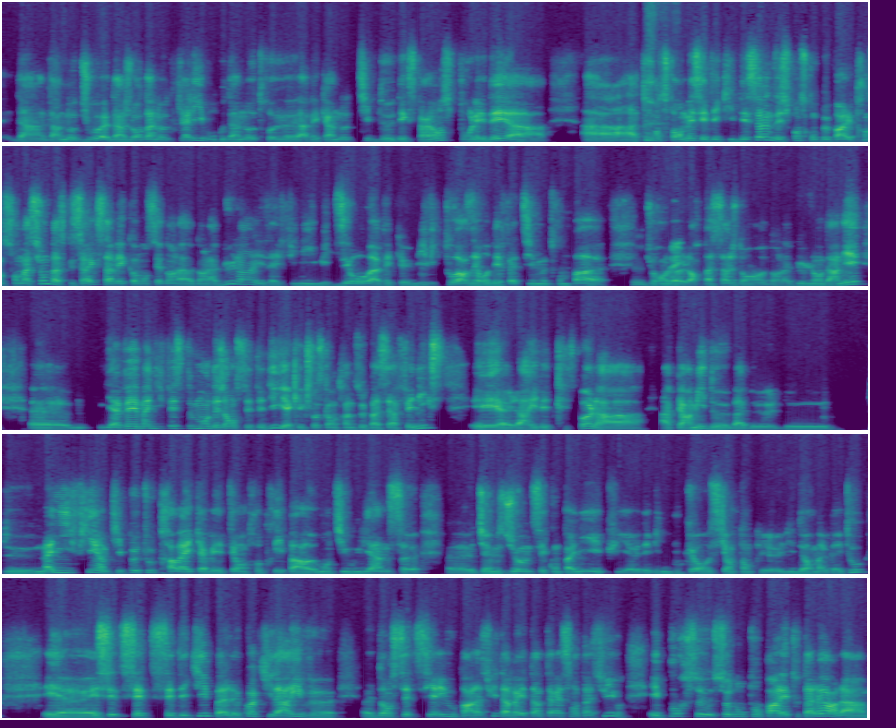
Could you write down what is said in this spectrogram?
d'un autre joueur, d'un joueur d'un autre calibre ou d'un autre euh, avec un autre type d'expérience pour l'aider à, à, transformer cette équipe des Suns. Et je pense qu'on peut parler de transformation parce que c'est vrai que ça avait commencé dans la, dans la bulle. Hein. Ils avaient fini 8-0 avec 8 victoires, 0 défaites, si je ne me trompe pas, euh, mm. durant leur passage dans, dans la bulle l'an dernier. Euh, il y avait manifestement, déjà, on s'était dit, il y a quelque chose qui est en train de se passer à Phoenix et l'arrivée de Chris Paul a, a permis de, bah, de, de de magnifier un petit peu tout le travail qui avait été entrepris par euh, Monty Williams, euh, euh, James Jones et compagnie, et puis Devin Booker aussi en tant que leader malgré tout. Et, cette, équipe, quoi qu'il arrive dans cette série ou par la suite, elle va être intéressante à suivre. Et pour ce, ce dont on parlait tout à l'heure, la,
